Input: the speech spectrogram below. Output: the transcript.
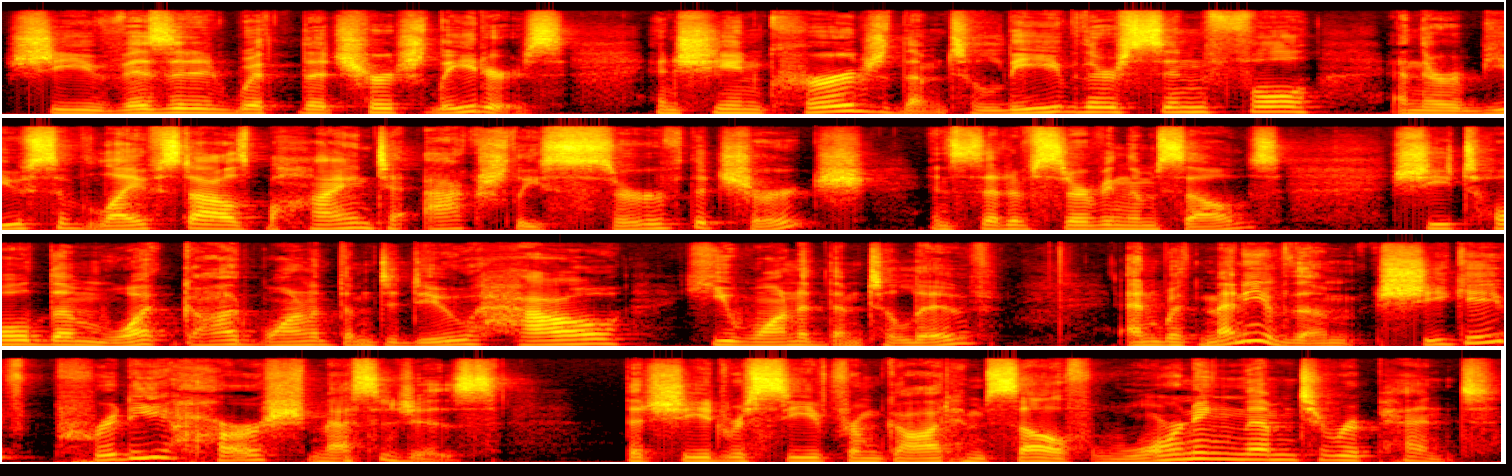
She visited with the church leaders and she encouraged them to leave their sinful and their abusive lifestyles behind to actually serve the church instead of serving themselves. She told them what God wanted them to do, how He wanted them to live. And with many of them, she gave pretty harsh messages that she had received from God Himself, warning them to repent,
